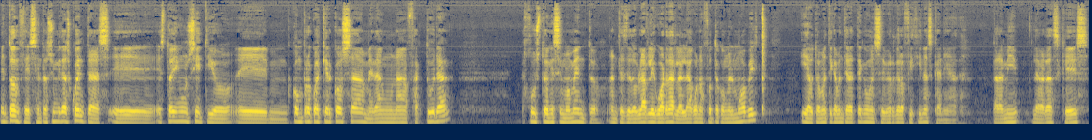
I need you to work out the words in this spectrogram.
Entonces, en resumidas cuentas, eh, estoy en un sitio, eh, compro cualquier cosa, me dan una factura, justo en ese momento, antes de doblarla y guardarla, le hago una foto con el móvil y automáticamente la tengo en el servidor de la oficina escaneada. Para mí, la verdad es que es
